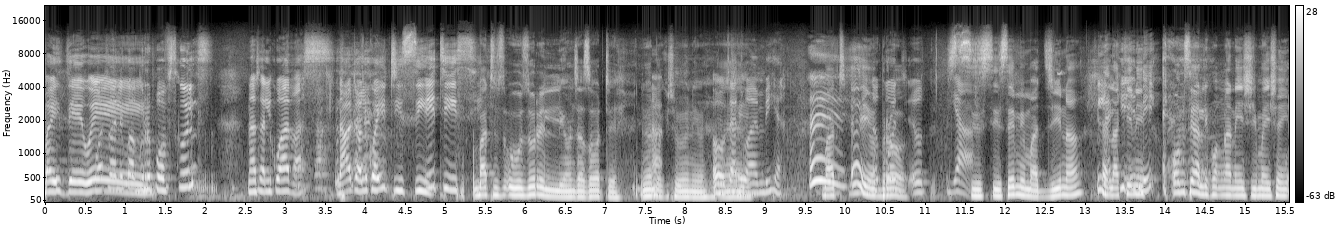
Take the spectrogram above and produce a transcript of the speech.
By the way. walikuwa group of schools na watu walikuwa others. Na watu walikuwa etc etc but uzuri lilionja zote. Hiyo ndio kitu utatuambia but hey, bro. Yeah. Sisemi majina Lakini- lakini omse naishi maisha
